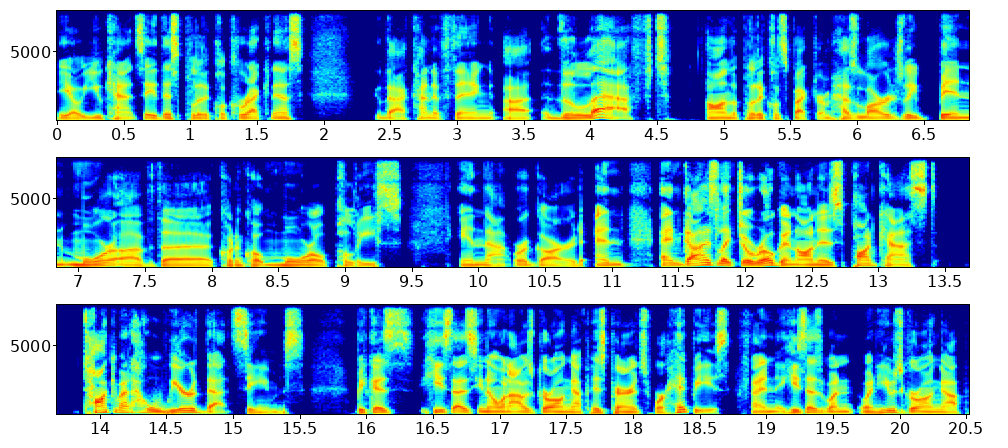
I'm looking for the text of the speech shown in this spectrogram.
you know you can't say this political correctness that kind of thing uh, the left on the political spectrum has largely been more of the quote unquote moral police in that regard. And and guys like Joe Rogan on his podcast talking about how weird that seems because he says, you know, when I was growing up, his parents were hippies, and he says when when he was growing up,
